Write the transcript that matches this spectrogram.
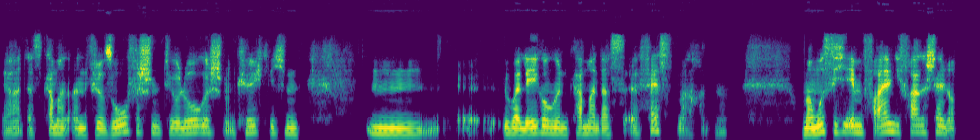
Ja, das kann man an philosophischen, theologischen und kirchlichen äh, Überlegungen kann man das äh, festmachen. Ne? Und man muss sich eben vor allem die Frage stellen, ob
